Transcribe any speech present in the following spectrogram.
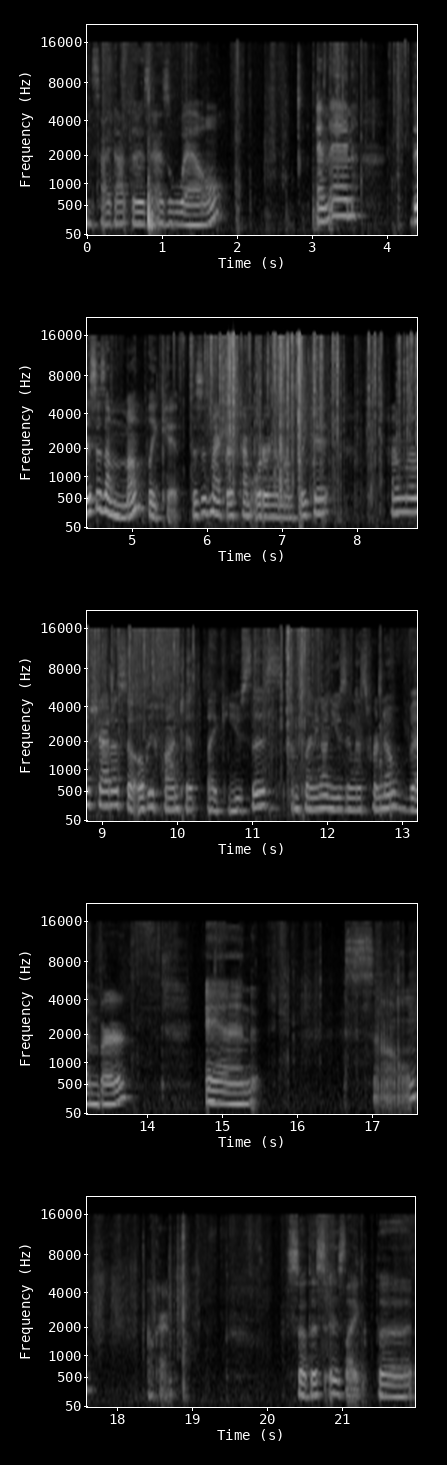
And so I got those as well. And then this is a monthly kit. This is my first time ordering a monthly kit from Rose Shadow, so it'll be fun to like use this. I'm planning on using this for November. And so, okay. So this is like the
